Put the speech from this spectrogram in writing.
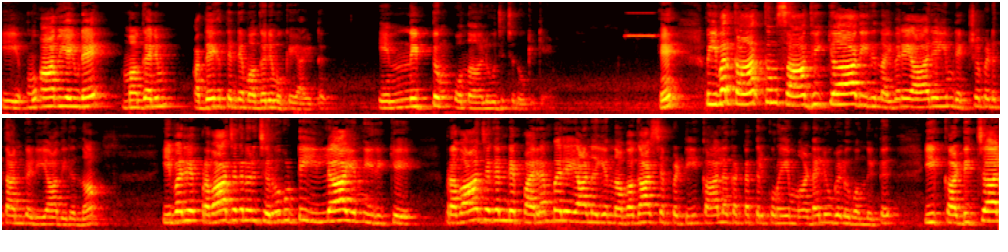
ഈ മുആവിയയുടെ മകനും അദ്ദേഹത്തിന്റെ മകനും ഒക്കെ ആയിട്ട് എന്നിട്ടും ഒന്ന് ആലോചിച്ച് നോക്കിക്കേ. ഏ? അപ്പൊ ഇവർക്ക് ആർക്കും സാധിക്കാതിരുന്ന ഇവരെ ആരെയും രക്ഷപ്പെടുത്താൻ കഴിയാതിരുന്ന ഇവരെ പ്രവാചകൻ ഒരു ചെറുകുട്ടി ഇല്ല എന്നിരിക്കെ പ്രവാചകന്റെ പരമ്പരയാണ് എന്ന് അവകാശപ്പെട്ട് ഈ കാലഘട്ടത്തിൽ കുറെ മടലുകൾ വന്നിട്ട് ഈ കടിച്ചാൽ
